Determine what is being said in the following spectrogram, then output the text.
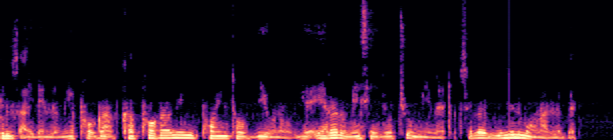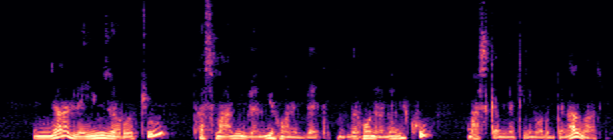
ግልጽ አይደለም። የፕሮግራም ከ programming point of view ነው የ error message ኦቹ የሚመጡት። ስለዚህ ምን መሆን አለበት? እኛ ለ user ኦቹ ተስማሚ በሚሆንበት በሆነ መልኩ ማስቀመጥ ይኖርብናል ማለት ነው።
